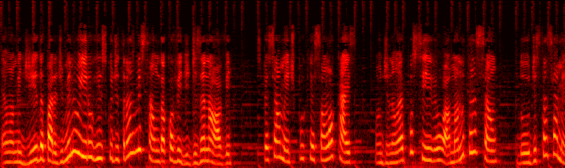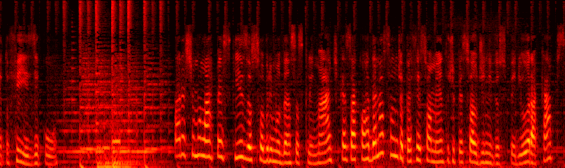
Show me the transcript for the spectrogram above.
é uma medida para diminuir o risco de transmissão da Covid-19, especialmente porque são locais onde não é possível a manutenção do distanciamento físico. Para estimular pesquisas sobre mudanças climáticas, a Coordenação de Aperfeiçoamento de Pessoal de Nível Superior, a CAPES,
